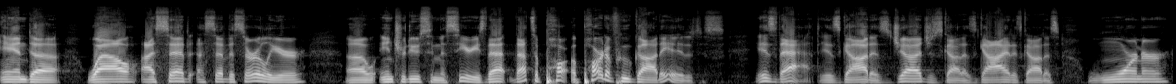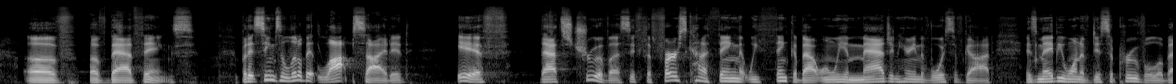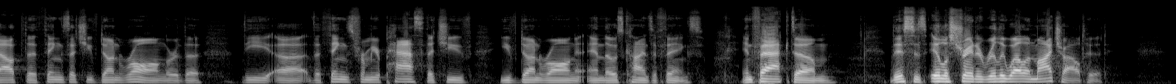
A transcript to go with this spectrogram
And uh, while I said I said this earlier, uh, introducing the series, that that's a part a part of who God is. Is that is God as judge? Is God as guide? Is God as warner of of bad things? But it seems a little bit lopsided if that's true of us. If the first kind of thing that we think about when we imagine hearing the voice of God is maybe one of disapproval about the things that you've done wrong or the the uh, the things from your past that you've you've done wrong and those kinds of things. In fact, um, this is illustrated really well in my childhood.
